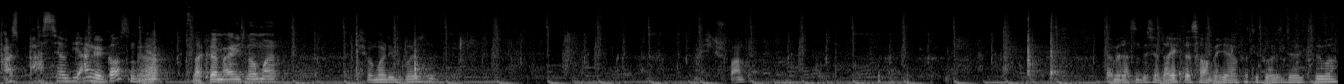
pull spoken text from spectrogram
Das passt ja wie angegossen. Ja. Da können wir eigentlich nochmal. Ich hol mal die Brösel. Bin ich gespannt. Damit das ein bisschen leichter ist, haben wir hier einfach die Brösel direkt drüber.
